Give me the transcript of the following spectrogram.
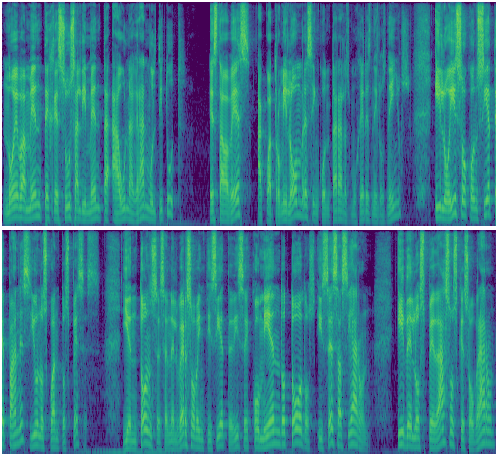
nuevamente Jesús alimenta a una gran multitud. Esta vez a cuatro mil hombres sin contar a las mujeres ni los niños, y lo hizo con siete panes y unos cuantos peces. Y entonces en el verso 27 dice, comiendo todos y se saciaron, y de los pedazos que sobraron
